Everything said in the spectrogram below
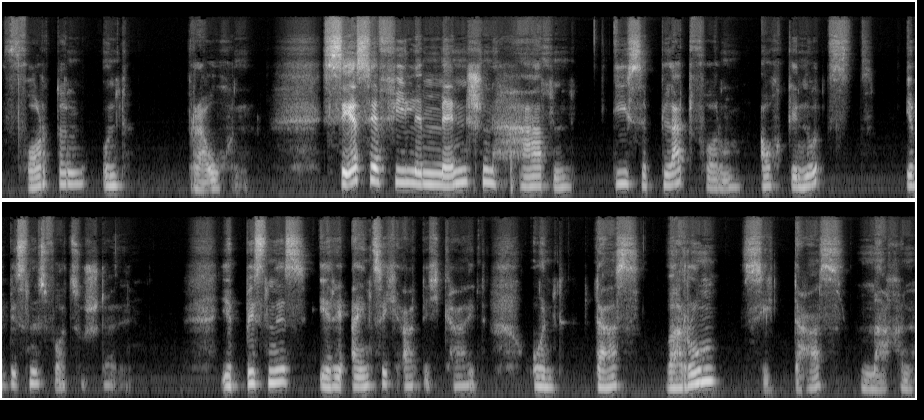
fordern und brauchen. Sehr, sehr viele Menschen haben diese Plattform auch genutzt, ihr Business vorzustellen. Ihr Business, ihre Einzigartigkeit und das, warum sie das machen,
